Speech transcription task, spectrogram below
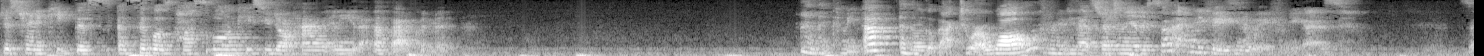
just trying to keep this as simple as possible in case you don't have any of that, of that equipment. And then coming up, and then we'll go back to our wall. We're gonna do that stretch on the other side. I'm gonna be facing away from you guys. So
